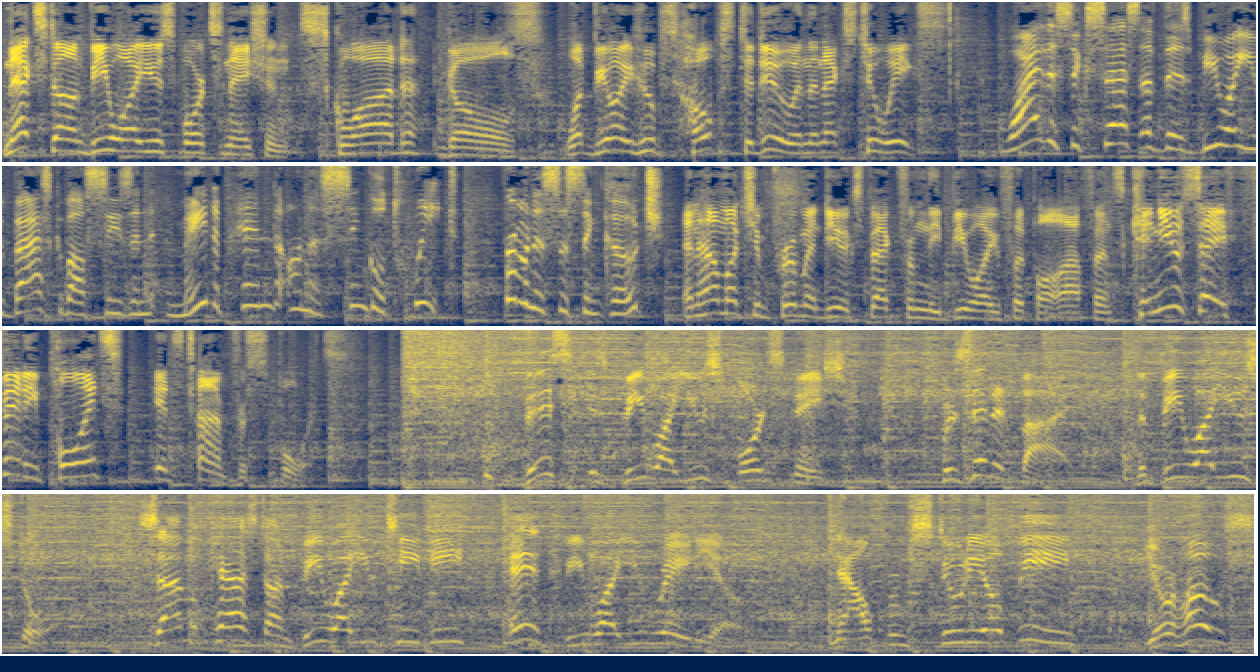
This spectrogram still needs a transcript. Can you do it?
Next on BYU Sports Nation, squad goals. What BYU Hoops hopes to do in the next two weeks. Why the success of this BYU basketball season may depend on a single tweet from an assistant coach. And how much improvement do you expect from the BYU football offense? Can you say 50 points? It's time for sports. This is BYU Sports Nation, presented by The BYU Store. Simulcast on BYU TV and BYU Radio. Now from Studio B, your hosts,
